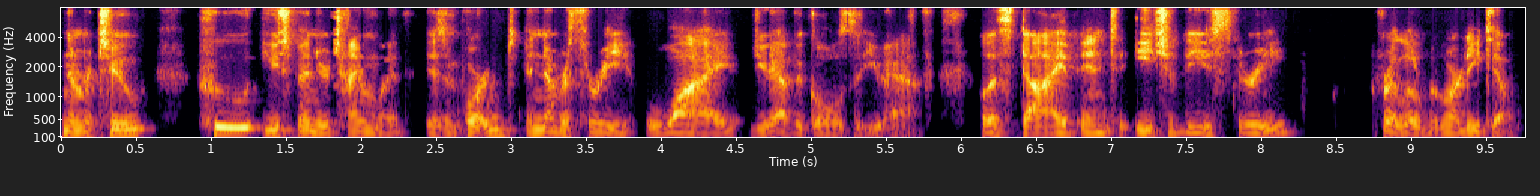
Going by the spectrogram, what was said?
Number two, who you spend your time with is important. And number three, why do you have the goals that you have? Let's dive into each of these three for a little bit more detail.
